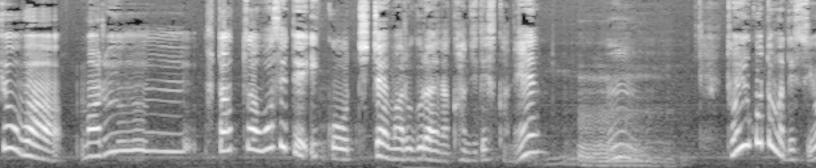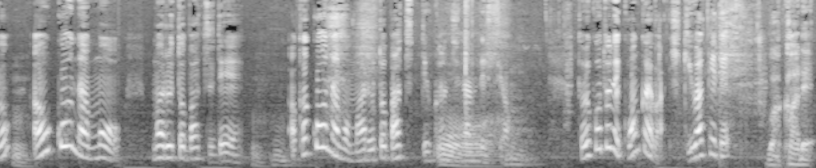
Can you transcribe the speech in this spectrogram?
今日は丸2つ合わせて1個ちっちゃい丸ぐらいな感じですかね。うん。ということはですよ、青コーナーも丸と×で、赤コーナーも丸と×っていう感じなんですよ。ということで今回は引き分けで、別れ。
